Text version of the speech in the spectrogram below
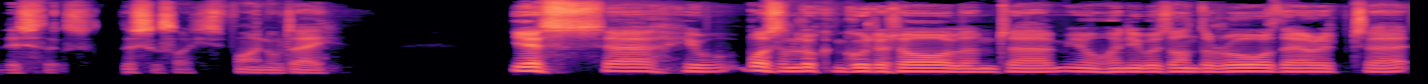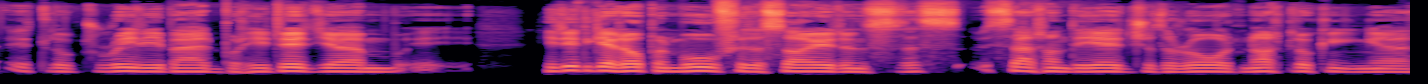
this looks this looks like his final day. Yes, uh, he wasn't looking good at all, and um, you know when he was on the road there, it uh, it looked really bad. But he did um, he did get up and move to the side and s- sat on the edge of the road, not looking uh,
